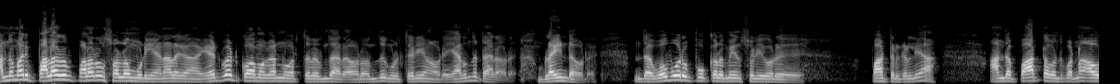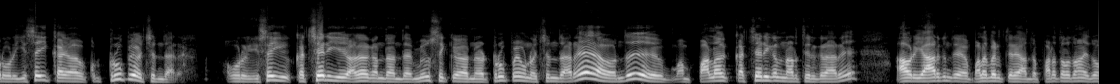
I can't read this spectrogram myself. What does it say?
அந்த மாதிரி பலரும் பலரும் சொல்ல முடியும். என்னால் எட்வர்ட் கோமகன் ஒருத்தர் இருந்தார். அவர் வந்து உங்களுக்கு தெரியும் அவர் இறந்துட்டார் அவர். பிளைண்ட் அவர். இந்த ஒவ்வொரு பூக்களுமேன்னு சொல்லி ஒரு பாட்டு இருக்கு இல்லையா? அந்த பாட்டை வந்து பண்ணால் அவர் ஒரு இசை க ட்ரூப்பே வச்சுருந்தார். ஒரு இசை கச்சேரி அதாவது அந்த அந்த மியூசிக் அந்த ட்ரூப்பே ஒன்று வச்சுருந்தாரு. வந்து பல கச்சேரிகள் நடத்தியிருக்கிறாரு. அவர் யாருக்கும் தெரிய பல பேருக்கு தெரியாது. அந்த படத்தில் தான் ஏதோ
